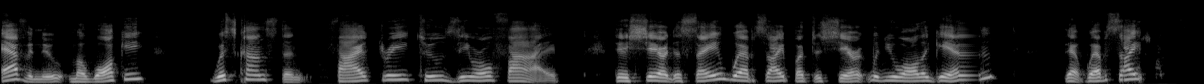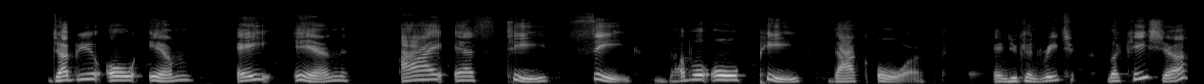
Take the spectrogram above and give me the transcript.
Avenue, Milwaukee, Wisconsin, 53205. They share the same website, but to share it with you all again, that website, W O M A N I S T C dot org. And you can reach Lakiesha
